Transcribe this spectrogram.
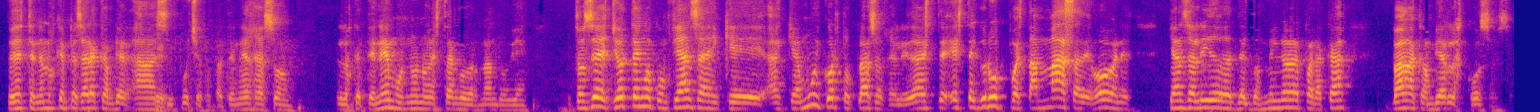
Entonces tenemos que empezar a cambiar. Ah, sí, pucha, papá, tenés razón. Los que tenemos no nos están gobernando bien. Entonces yo tengo confianza en que, aunque a muy corto plazo, en realidad, este, este grupo, esta masa de jóvenes, que han salido desde el 2009 para acá van a cambiar las cosas.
